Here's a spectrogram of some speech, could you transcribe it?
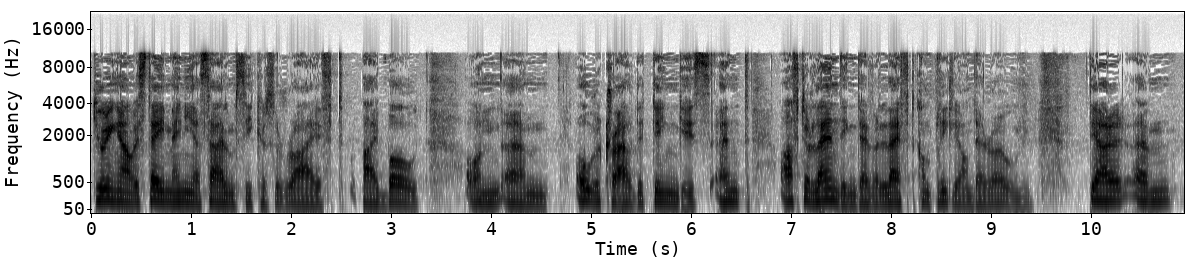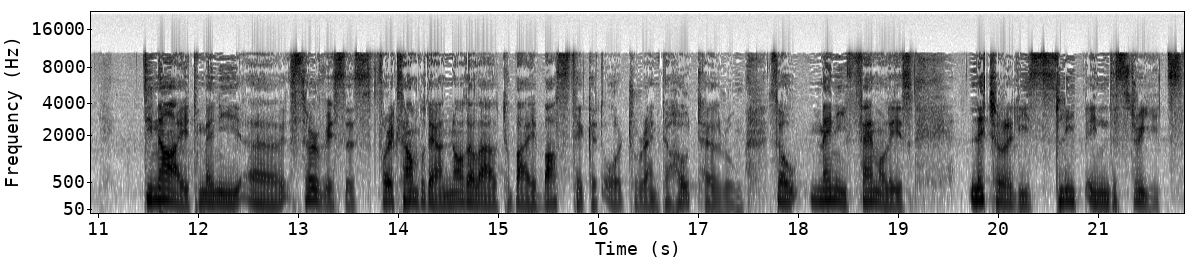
during our stay, many asylum seekers arrived by boat on um, overcrowded dinghies. And after landing, they were left completely on their own. They are um, denied many uh, services. For example, they are not allowed to buy a bus ticket or to rent a hotel room. So many families literally sleep in the streets.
